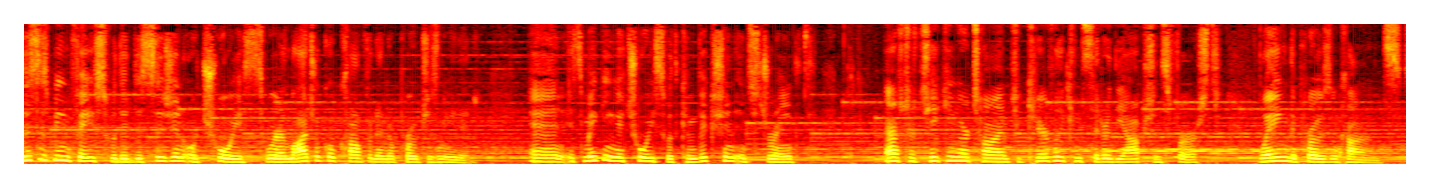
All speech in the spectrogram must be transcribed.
this is being faced with a decision or choice where a logical, confident approach is needed and it's making a choice with conviction and strength after taking our time to carefully consider the options first, weighing the pros and cons.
